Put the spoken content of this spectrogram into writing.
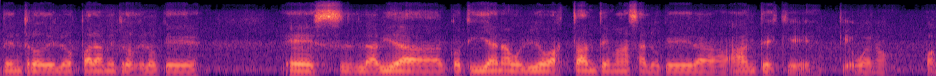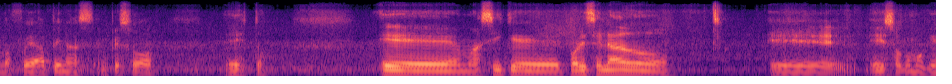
dentro de los parámetros de lo que es la vida cotidiana volvió bastante más a lo que era antes que, bueno, cuando fue apenas empezó esto. Eh, así que por ese lado, eh, eso, como que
